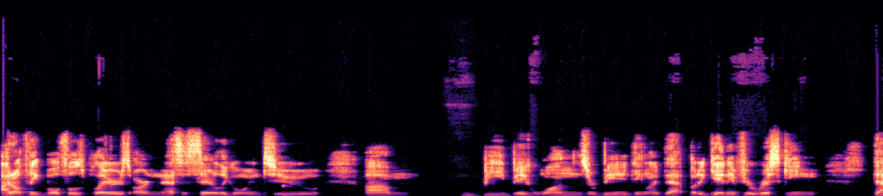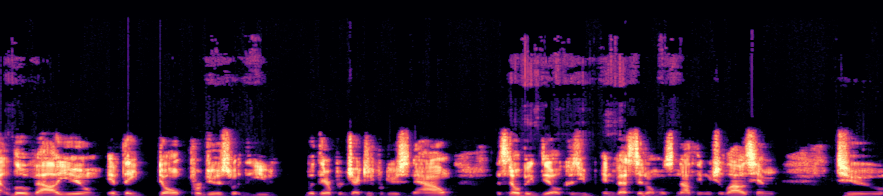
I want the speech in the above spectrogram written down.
I don't think both those players are necessarily going to um, be big ones or be anything like that. But again, if you're risking that low value, if they don't produce what you what they're projected to produce now, it's no big deal because you invested almost nothing, which allows him to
